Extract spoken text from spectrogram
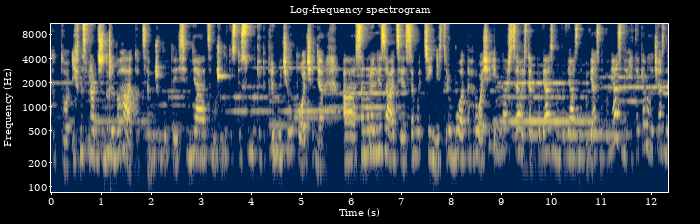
тобто їх насправді ж дуже багато. Це може бути сім'я, це може бути стосунки, підтримуючи оточення, самореалізація, самоцінність, робота, гроші. І воно ж все ось так пов'язано, пов'язано, пов'язано, пов'язано, і таке величезне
